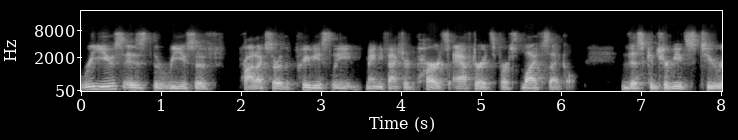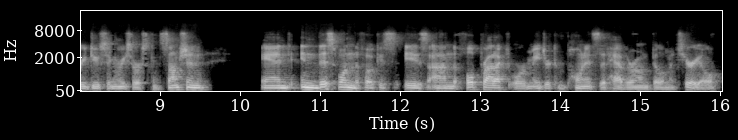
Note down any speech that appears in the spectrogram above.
Reuse is the reuse of products or the previously manufactured parts after its first life cycle. This contributes to reducing resource consumption. And in this one, the focus is on the full product or major components that have their own bill of material.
